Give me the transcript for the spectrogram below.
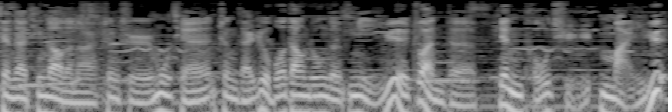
现在听到的呢，正是目前正在热播当中的《芈月传》的片头曲《满月》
